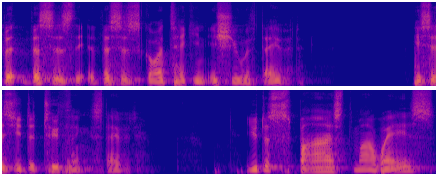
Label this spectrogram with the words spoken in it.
This is, the, this is God taking issue with David. He says, You did two things, David. You despised my ways,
